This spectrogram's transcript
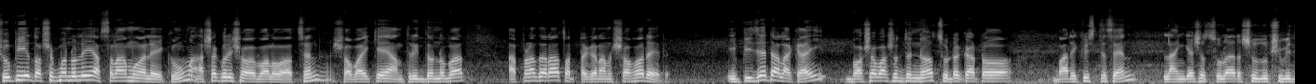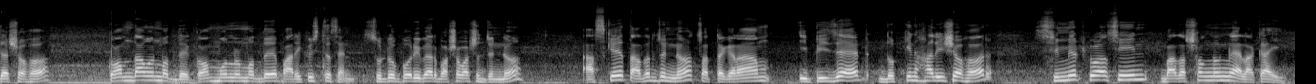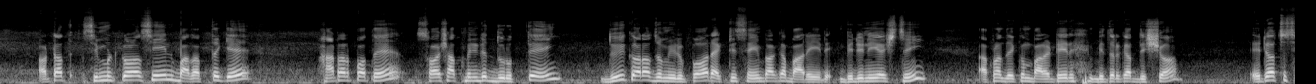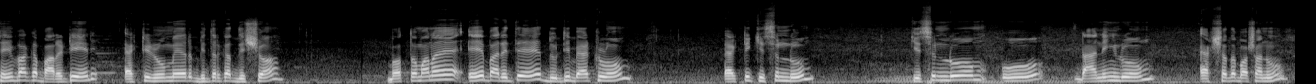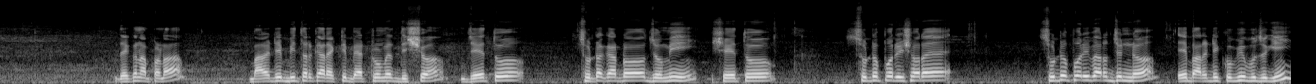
সুপ্রিয় দর্শক মণ্ডলী, আসসালামু আলাইকুম। আশা করি সবাই ভালো আছেন। সবাইকে আন্তরিক ধন্যবাদ। আপনারা যারা চট্টগ্রাম শহরের ইপিজেড এলাকায় বসবাসের জন্য ছোটোখাটো বাড়ি খুঁজতেছেন, লাইন গ্যাসের চুলার সুযোগ সুবিধা সহ কম দামের মধ্যে, কম মূল্যের মধ্যে বাড়ি খুঁজতেছেন, ছোটো পরিবার বসবাসের জন্য, আজকে তাদের জন্য চট্টগ্রাম ইপিজেড দক্ষিণ হালি শহর সিমেন্ট ক্রসিং বাজার সংলগ্ন এলাকায়। অর্থাৎ সিমেন্ট ক্রসিং বাজার থেকে হাঁটার পথে ছয় সাত মিনিটের দূরত্বেই দুই করা জমির উপর একটি সেমি পাকা বাড়ির ভিডিও নিয়ে এসেছি। আপনারা দেখুন বাড়িটির ভিতরকার দৃশ্য। এটা হচ্ছে সেমি পাকা বাড়িটির একটি রুমের ভিতরকার দৃশ্য। বর্তমানে এ বাড়িতে দুটি বেডরুম, একটি কিচেন রুম কিচেন রুম ও ডাইনিং রুম একসাথে বসানো। দেখুন আপনারা, বাড়িটির ভিতরকার একটি বেডরুমের দৃশ্য। যেহেতু ছোটোখাটো জমি সেহেতু ছোটো পরিসরে, ছোটো পরিবারের জন্য এই বাড়িটি খুবই উপযোগী।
